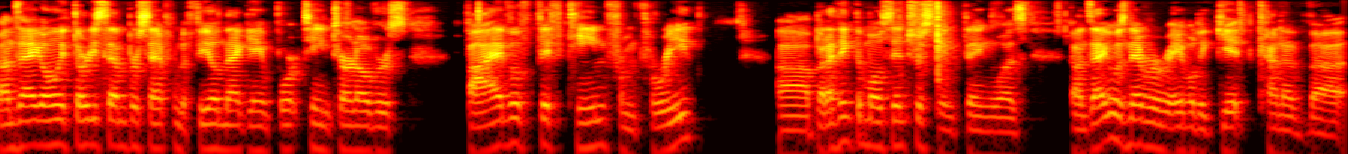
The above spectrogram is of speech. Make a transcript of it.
Gonzaga only 37% from the field in that game, 14 turnovers, 5 of 15 from 3. Uh, but I think the most interesting thing was Gonzaga was never able to get kind of uh,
